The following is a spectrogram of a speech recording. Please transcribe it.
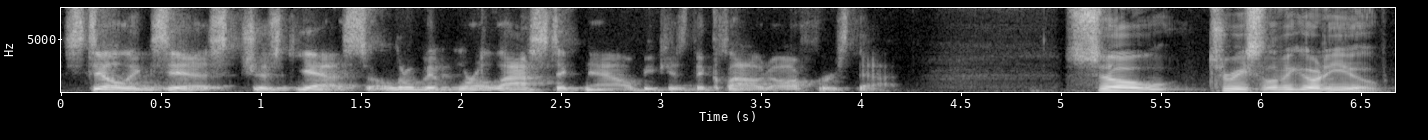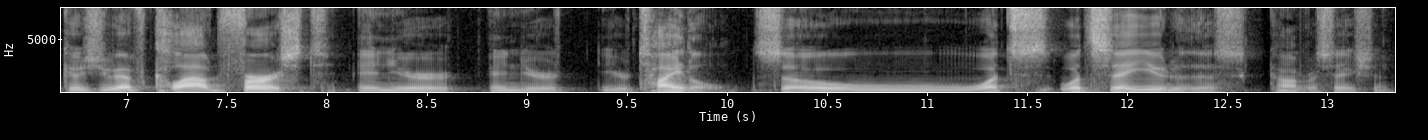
still exists, just yes, a little bit more elastic now because the cloud offers that. So Teresa, let me go to you because you have cloud first in your in your your title. So what's what say you to this conversation?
